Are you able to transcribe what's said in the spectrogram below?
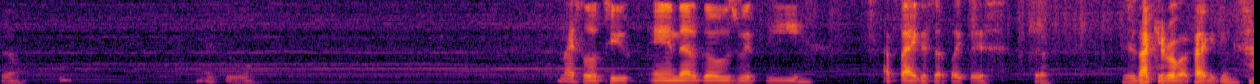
So nice little nice little tooth, and that goes with the. I bag this up like this, so this is not good Kidrobot packaging. So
